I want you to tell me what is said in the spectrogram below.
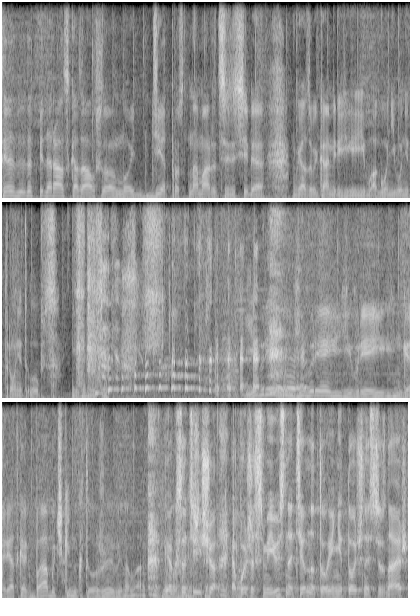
Этот пидорас сказал, что мой дед просто намажет себя в газовой камере, и огонь его не тронет. Упс, извините. Евреи, евреи, евреи, горят как бабочки, ну кто же виноват? Я, Ну, кстати, значит, еще, я больше смеюсь над тем, над твоей неточностью, знаешь.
